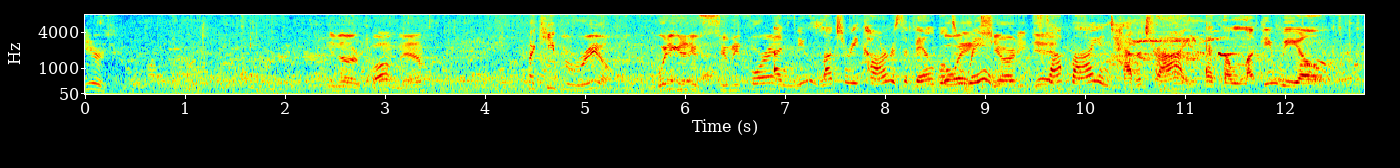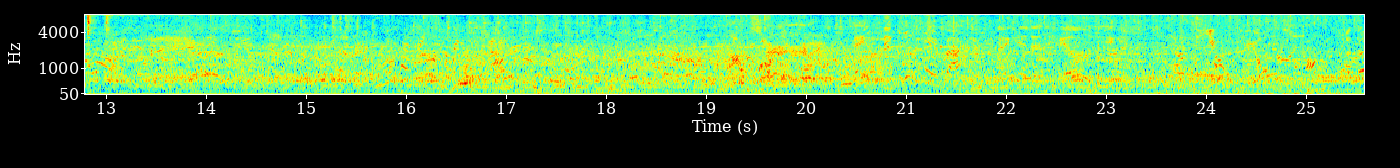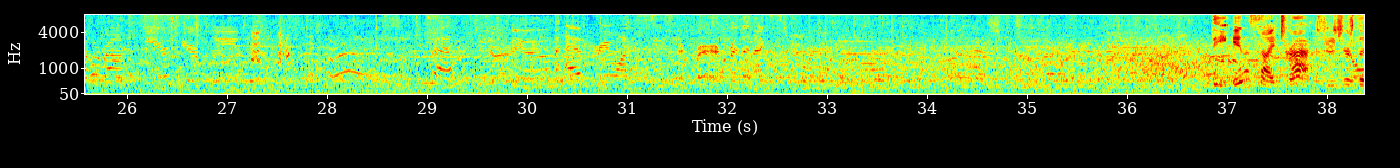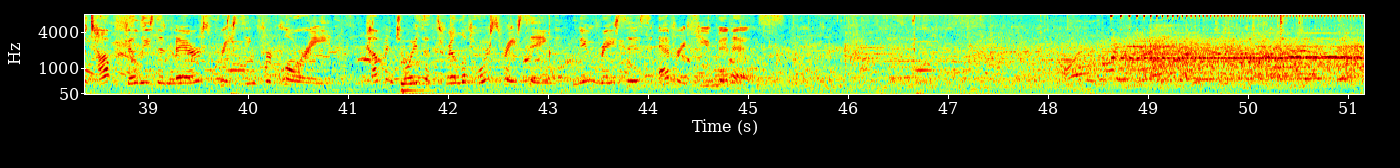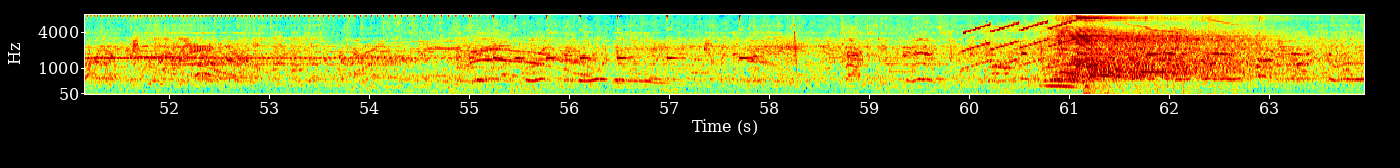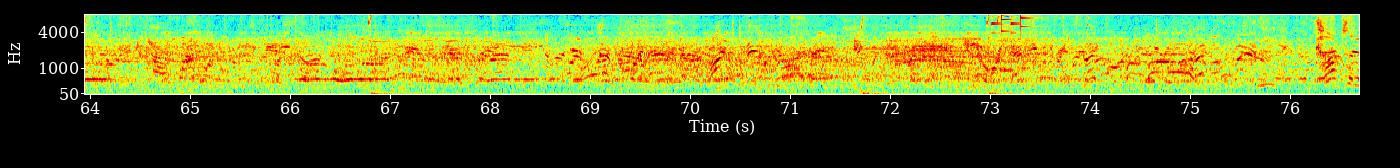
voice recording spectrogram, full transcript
Cheers. Another bum, man. I keep it real. What are you gonna do, sue me for it? A new luxury car is available Oh, wait, to win. she already did. Stop by and have a try at the Lucky Wheel. Inside track features the top fillies and mares racing for glory. Come enjoy the thrill of horse racing.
